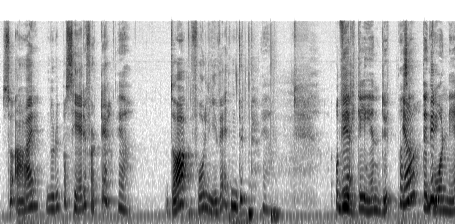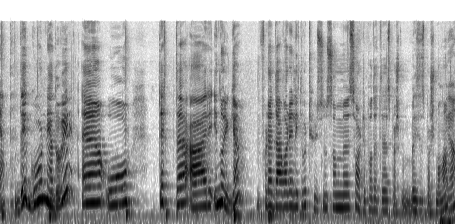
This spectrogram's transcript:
så er når du passerer 40, ja. da får livet en dupp. ja. Og det, Virkelig en dupp, altså? Ja, det går ned? det går nedover. Eh, og dette er i Norge. For det, der var det litt over 1000 som svarte på dette spørsmål, disse spørsmålene. Ja.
